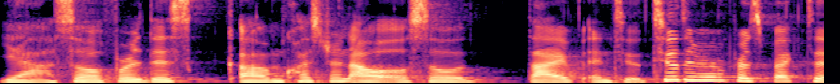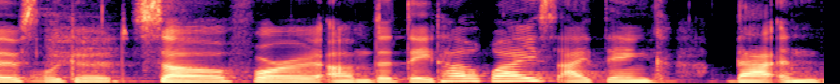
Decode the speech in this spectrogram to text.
Yeah, so for this um, question, I'll also dive into two different perspectives. Oh, good. So for um, the data wise, I think that in,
